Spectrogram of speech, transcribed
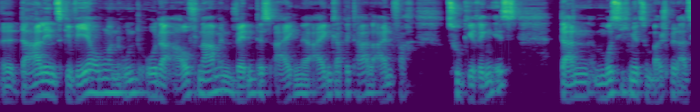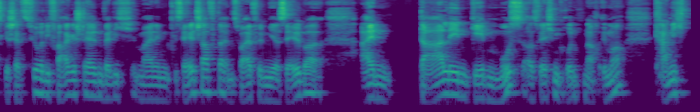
äh, Darlehensgewährungen und oder Aufnahmen, wenn das eigene Eigenkapital einfach zu gering ist. Dann muss ich mir zum Beispiel als Geschäftsführer die Frage stellen, wenn ich meinem Gesellschafter, im Zweifel mir selber, ein Darlehen geben muss, aus welchen Gründen auch immer, kann ich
